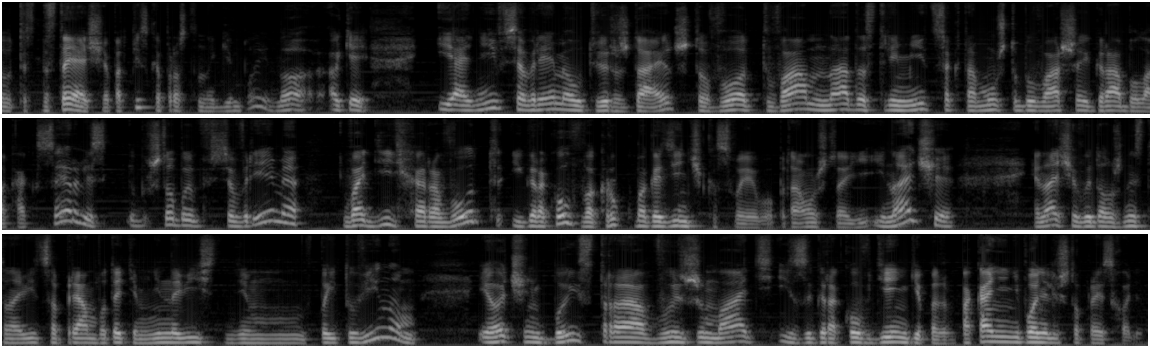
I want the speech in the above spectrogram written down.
Ну, то есть настоящая подписка просто на геймплей, но окей. И они все время утверждают, что вот вам надо стремиться к тому, чтобы ваша игра была как сервис, чтобы все время водить хоровод игроков вокруг магазинчика своего, потому что иначе, иначе вы должны становиться прям вот этим ненавистным пейтувином и очень быстро выжимать из игроков деньги, пока они не поняли, что происходит.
